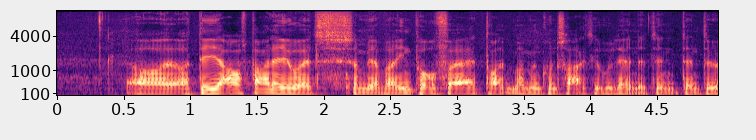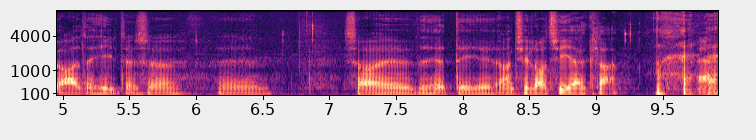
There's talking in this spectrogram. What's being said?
og, og det afspejler jo, at, som jeg var inde på før, at drømmen om en kontrakt i udlandet, den, den dør aldrig helt. Altså, øh, så øh, ved jeg, det, Ancelotti er klar. ja.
